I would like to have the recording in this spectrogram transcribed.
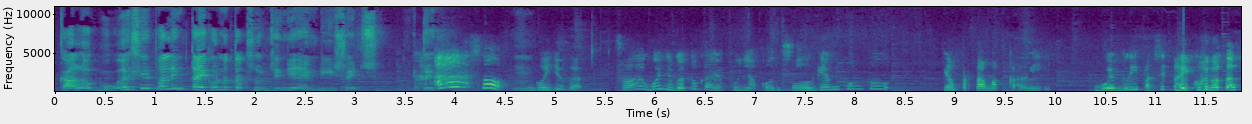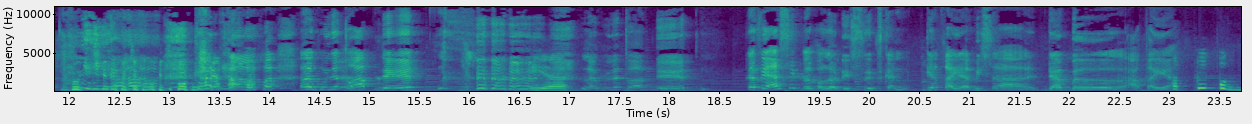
Kalau gua sih paling Taiko no Tatsujin ya yang di Switch. Itu. So Hmm. gue juga. Soalnya gue juga tuh kayak punya konsol game pun tuh yang pertama kali gue beli pasti Taiko no Tatsujin Iya. ujung-ujungnya. Karena apa? Lagunya tuh update. Iya. Lagunya tuh update. Tapi asik loh kalau di Switch kan dia kayak bisa double apa ya? Tapi pegel.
